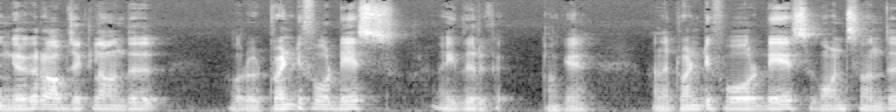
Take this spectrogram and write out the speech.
இங்கே இருக்கிற ஆப்ஜெக்ட்லாம் வந்து ஒரு டுவெண்ட்டி ஃபோர் டேஸ் இது இருக்குது ஓகே அந்த டுவெண்ட்டி ஃபோர் டேஸ்க்கு ஒன்ஸ் வந்து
